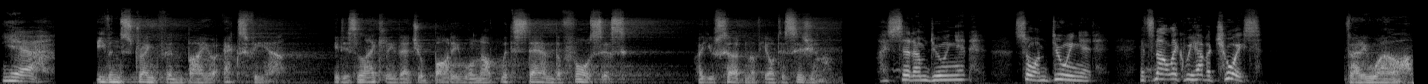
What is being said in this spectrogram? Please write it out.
Yeah, Even strengthened by your Exsphere, it is likely that your body will not withstand the forces. Are you certain of your decision? I said I'm doing it, so I'm doing it. It's not like we have a choice. Very well.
